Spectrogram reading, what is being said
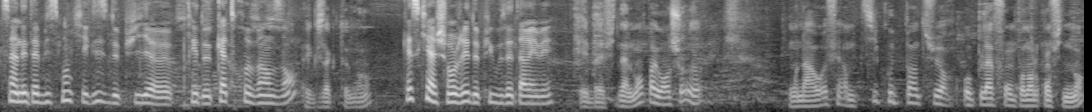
C'est un établissement qui existe depuis euh, près de 80 ans. Exactement. Qu'est-ce qui a changé depuis que vous êtes arrivé? Eh bien finalement pas grand-chose. On a refait un petit coup de peinture au plafond pendant le confinement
